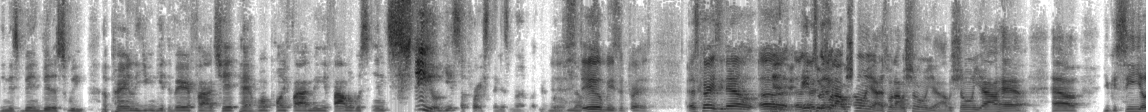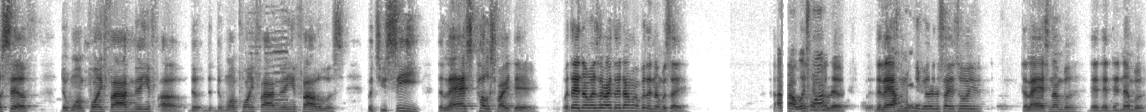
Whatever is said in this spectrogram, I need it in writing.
And it's been bittersweet. Apparently, you can get the verified check, have 1.5 million followers, and still get suppressed in this motherfucker. But, you know, still be suppressed. That's crazy. Now, uh, yeah, uh, that's uh, what I was showing y'all. That's what I was showing y'all. I was showing y'all how how you can see yourself the 1.5 million uh the, the, the 1.5 million followers, But you see the last post right there. What that number say right there, Damo? What that number say? I don't know which one. The last I'm number, what did it say to you? The last number, that that, that number.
